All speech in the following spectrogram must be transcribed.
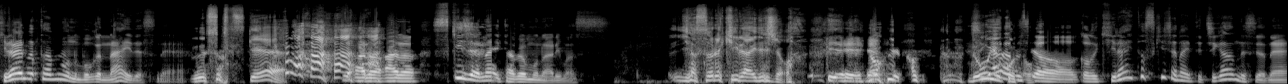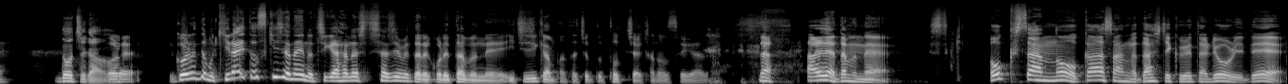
嫌いな食べ物僕はないですね。嘘つけ。あの、あの、好きじゃない食べ物あります。いや、それ嫌いでしょ。いやいやいやどういうこと？どういうこ違うんですとよ。この嫌いと好きじゃないって違うんですよね。どう違うの？これ、これでも嫌いと好きじゃないの違い話し始めたらこれ多分ね、1時間またちょっと取っちゃう可能性がある。だあれだよ、多分ね、奥さんのお母さんが出してくれた料理で、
